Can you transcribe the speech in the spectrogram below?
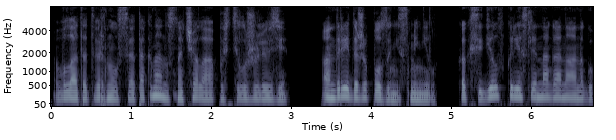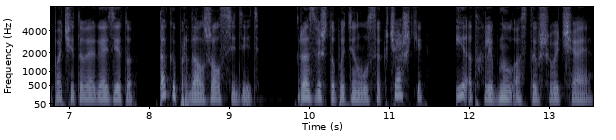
Влад отвернулся от окна, но сначала опустил жалюзи. Андрей даже позы не сменил. Как сидел в кресле нога на ногу, почитывая газету, так и продолжал сидеть разве что потянулся к чашке и отхлебнул остывшего чая.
